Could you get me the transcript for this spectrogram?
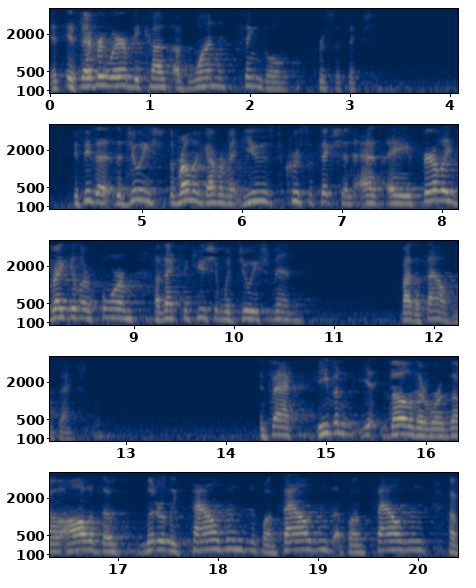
it? It's everywhere because of one single crucifixion. You see, the, the Jewish, the Roman government used crucifixion as a fairly regular form of execution with Jewish men by the thousands, actually. In fact, even though there were though all of those literally thousands upon thousands upon thousands of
